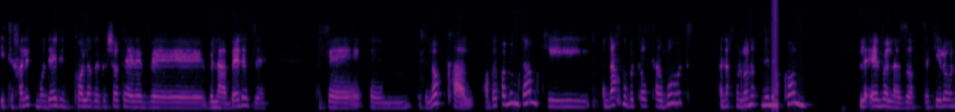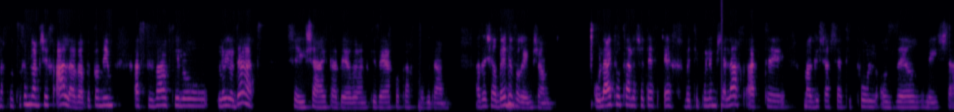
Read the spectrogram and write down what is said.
היא צריכה להתמודד עם כל הרגשות האלה ו- ולאבד את זה. וזה לא קל, הרבה פעמים גם כי אנחנו בתור תרבות, אנחנו לא נותנים מקום לאבל הזאת, זה כאילו אנחנו צריכים להמשיך הלאה, והרבה פעמים הסביבה אפילו לא יודעת שאישה הייתה בהריון, כי זה היה כל כך מוקדם. אז יש הרבה. דברים שם. אולי את רוצה לשתף איך בטיפולים שלך את uh, מרגישה שהטיפול עוזר לאישה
